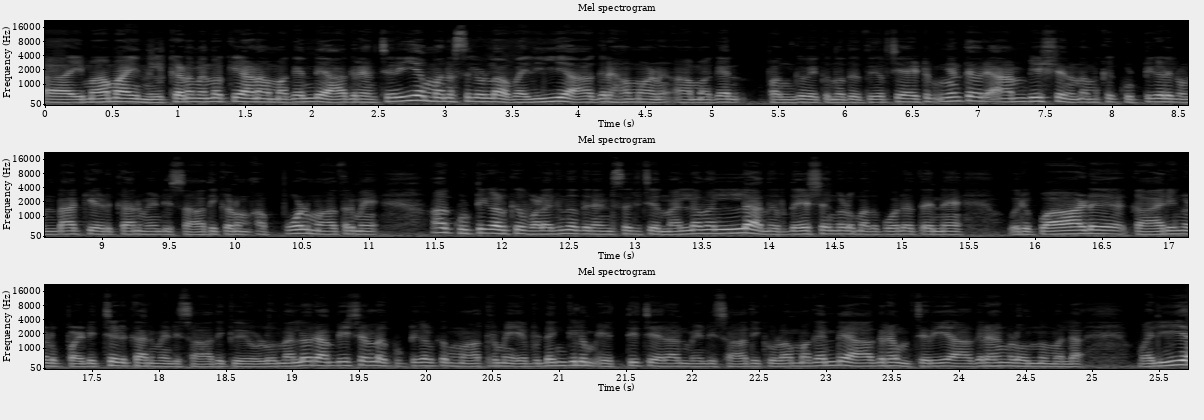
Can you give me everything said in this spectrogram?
ഇമാമായി നിൽക്കണമെന്നൊക്കെയാണ് ആ മകന്റെ ആഗ്രഹം. ചെറിയ മനസ്സിലുള്ള വലിയ ആഗ്രഹമാണ് ആ മകൻ പങ്കുവെക്കുന്നത്. തീർച്ചയായിട്ടും ഇങ്ങനത്തെ ഒരു ആംബിഷൻ നമുക്ക് കുട്ടികളിൽ ഉണ്ടാക്കിയെടുക്കാൻ വേണ്ടി സാധിക്കണം. അപ്പോൾ മാത്രമേ ആ കുട്ടികൾക്ക് വളരുന്നതിനനുസരിച്ച് നല്ല നല്ല നിർദ്ദേശങ്ങളും അതുപോലെ തന്നെ ഒരുപാട് കാര്യങ്ങൾ പഠിച്ചെടുക്കാൻ വേണ്ടി സാധിക്കുകയുള്ളൂ. നല്ലൊരു ആംബിഷനുള്ള കുട്ടികൾക്ക് മാത്രമേ എവിടെങ്കിലും എത്തിച്ചേരാൻ വേണ്ടി സാധിക്കുകയുള്ളൂ. ആ മകന്റെ ആഗ്രഹം ചെറിയ ആഗ്രഹങ്ങളൊന്നുമല്ല വലിയ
